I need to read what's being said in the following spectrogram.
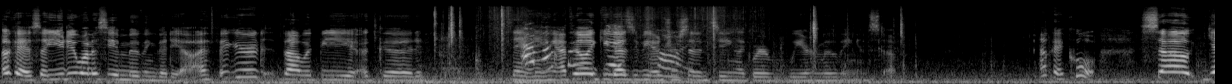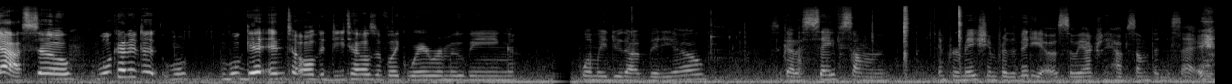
Okay, so you do want to see a moving video. I figured that would be a good thing. I feel like you guys would be interested in seeing like where we are moving and stuff. Okay, cool. So yeah, so we'll kind of we'll we'll get into all the details of like where we're moving when we do that video. So gotta save some information for the video so we actually have something to say.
